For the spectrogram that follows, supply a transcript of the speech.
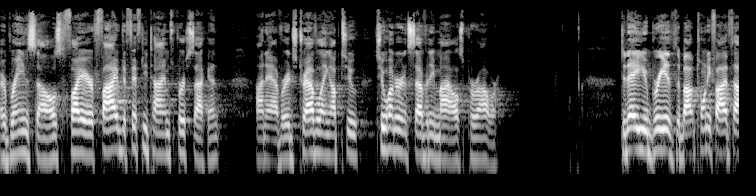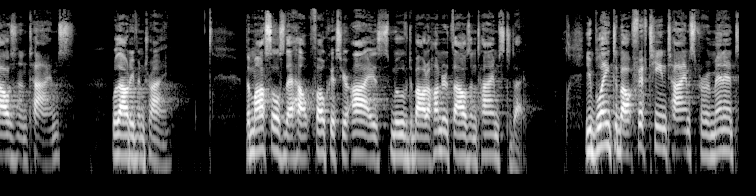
or brain cells, fire 5 to 50 times per second on average, traveling up to 270 miles per hour. Today you breathed about 25,000 times without even trying. The muscles that help focus your eyes moved about 100,000 times today. You blinked about 15 times per minute.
